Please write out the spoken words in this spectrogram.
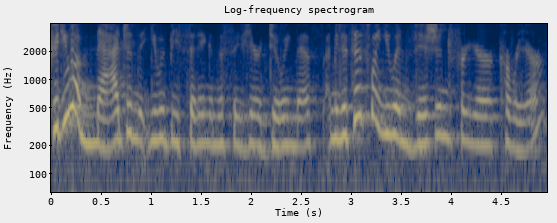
could you imagine that you would be sitting in the seat here doing this? I mean, is this what you envisioned for your career?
